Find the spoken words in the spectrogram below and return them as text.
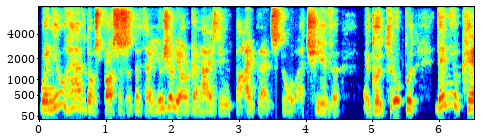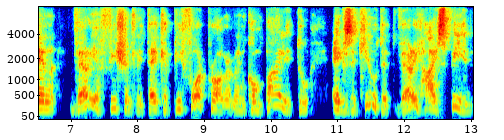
when you have those processes that are usually organized in pipelines to achieve a good throughput, then you can very efficiently take a P4 program and compile it to execute at very high speed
